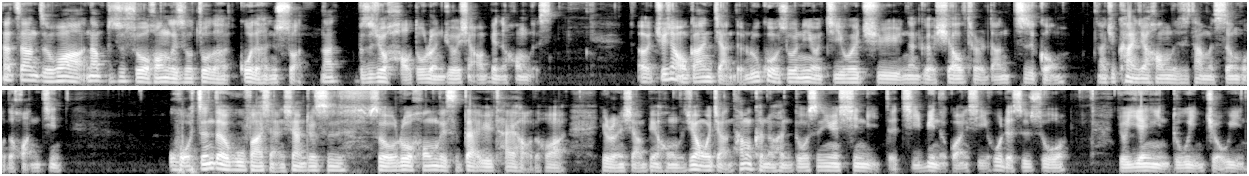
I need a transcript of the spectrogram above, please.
那这样子的话，那不是所有 homeless 都做的很过得很爽？那不是就好多人就会想要变成 homeless？呃，就像我刚刚讲的，如果说你有机会去那个 shelter 当志工，那去看一下 homeless 他们生活的环境，我真的无法想象，就是说，如果 homeless 待遇太好的话，有人想要变 homeless。就像我讲，他们可能很多是因为心理的疾病的关系，或者是说有烟瘾、毒瘾、酒瘾，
